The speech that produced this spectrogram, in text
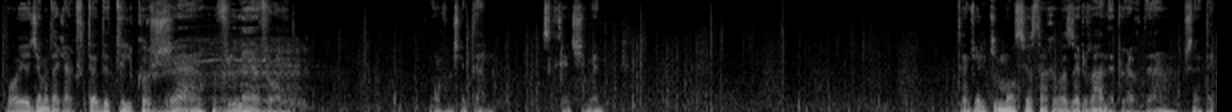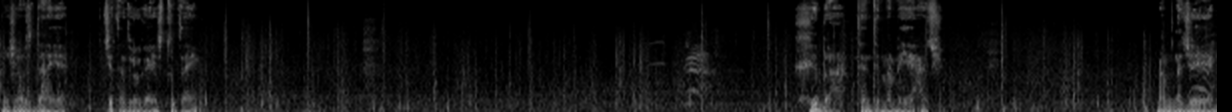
Pojedziemy tak jak wtedy, tylko że w lewo. No właśnie tam. Skręcimy. Ten wielki most jest tam chyba zerwany, prawda? Przynajmniej tak mi się zdaje. Gdzie ta droga jest? Tutaj. Chyba tędy mamy jechać. Mam nadzieję.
